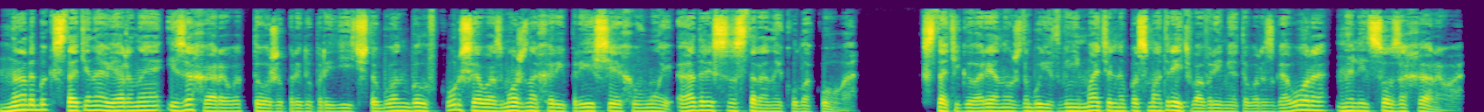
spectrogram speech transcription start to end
Надо бы, кстати, наверное, и Захарова тоже предупредить, чтобы он был в курсе о возможных репрессиях в мой адрес со стороны Кулакова. Кстати говоря, нужно будет внимательно посмотреть во время этого разговора на лицо Захарова.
